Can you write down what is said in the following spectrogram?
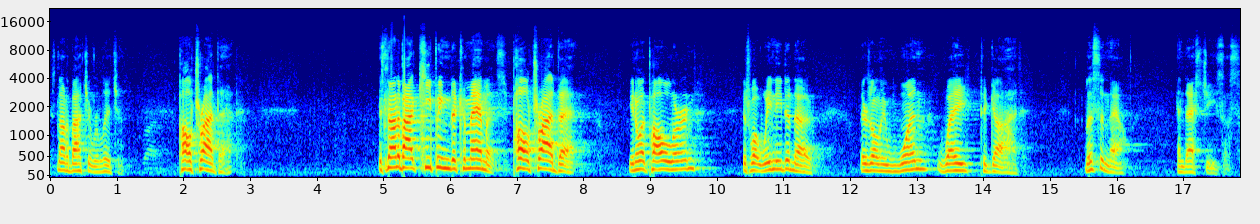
it's not about your religion. Paul tried that. It's not about keeping the commandments. Paul tried that. You know what Paul learned? It's what we need to know. There's only one way to God. Listen now, and that's Jesus.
